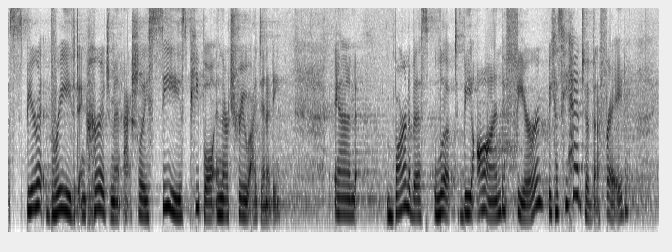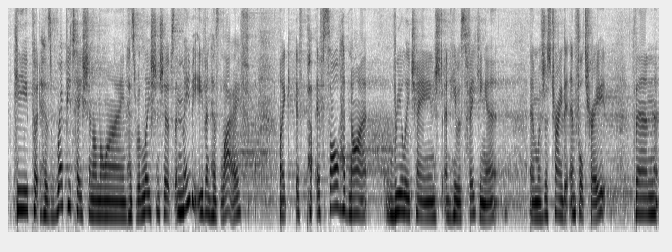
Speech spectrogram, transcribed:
spirit breathed encouragement actually sees people in their true identity. And Barnabas looked beyond fear because he had to have been afraid. He put his reputation on the line, his relationships, and maybe even his life. Like if, if Saul had not really changed and he was faking it and was just trying to infiltrate, then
